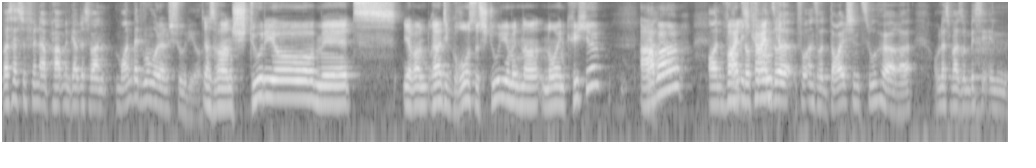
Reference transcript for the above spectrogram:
Was hast du für ein Apartment gehabt? Das war ein One-Bedroom oder ein Studio? Das war ein Studio mit, ja, war ein relativ großes Studio mit einer neuen Küche. Aber ja. und, weil und so ich kein... Für unsere, für unsere deutschen Zuhörer, um das mal so ein bisschen in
